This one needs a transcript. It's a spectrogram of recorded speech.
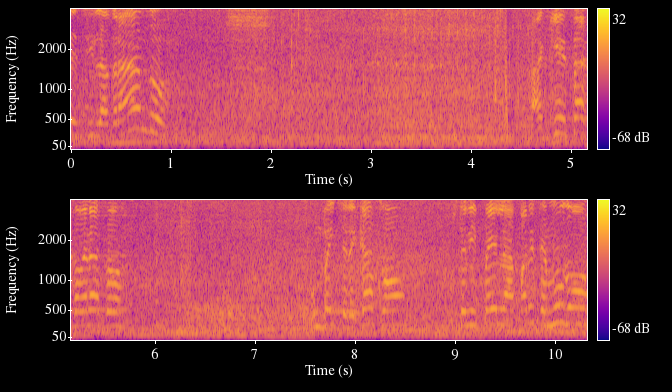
Deshiladrando. Aquí está, jovenazo. Un 20 de caso. Usted ni pela, parece mudo.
